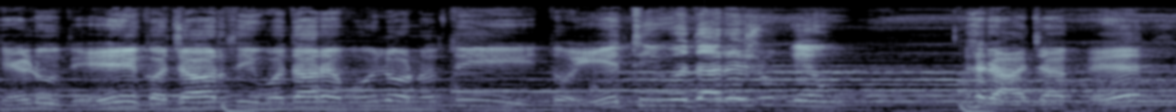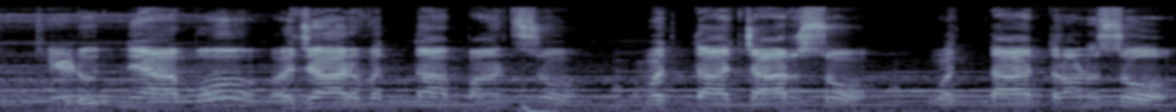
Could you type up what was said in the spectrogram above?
ખેડૂત એક હજારથી વધારે બોલ્યો નથી, તો એથી વધારે શું કેવું? રાજા કહે, ખેડૂતને આપો હજાર વત્તા પાંચસો, વત્તા ચારસો, વત્તા ત્રણસો,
